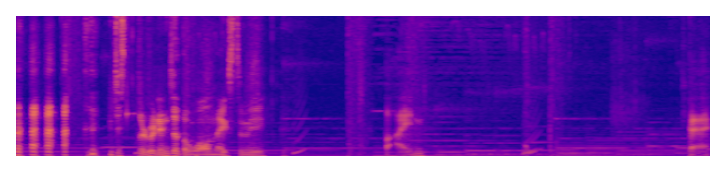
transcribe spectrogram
Just threw it into the wall next to me. Fine. Okay.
